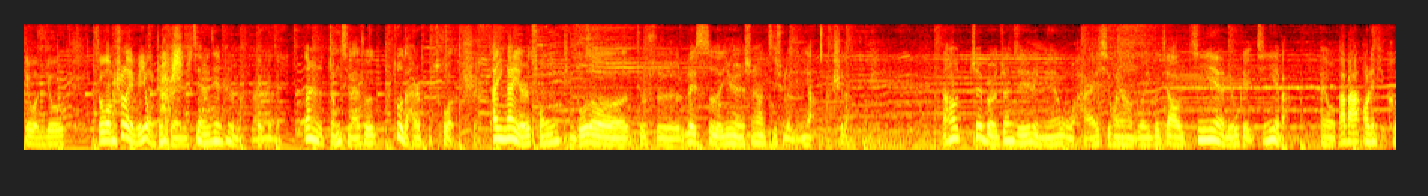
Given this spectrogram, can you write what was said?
这我们就就我们说了也没用，这对是，见仁见智嘛。对反正但是整体来说做的还是不错的。是他应该也是从挺多的，就是类似的音乐人身上汲取了营养。是的，然后这本专辑里面我还喜欢两首歌，一个叫《今夜留给今夜吧》，还有《巴巴奥林匹克》，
